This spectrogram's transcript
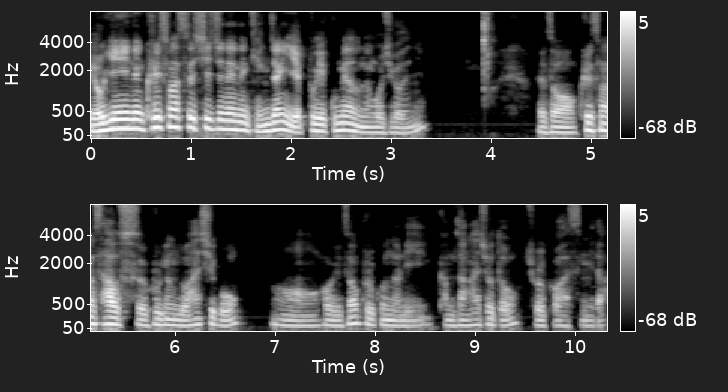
여기는 크리스마스 시즌에는 굉장히 예쁘게 꾸며놓는 곳이거든요. 그래서 크리스마스 하우스 구경도 하시고 어, 거기서 불꽃놀이 감상하셔도 좋을 것 같습니다.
